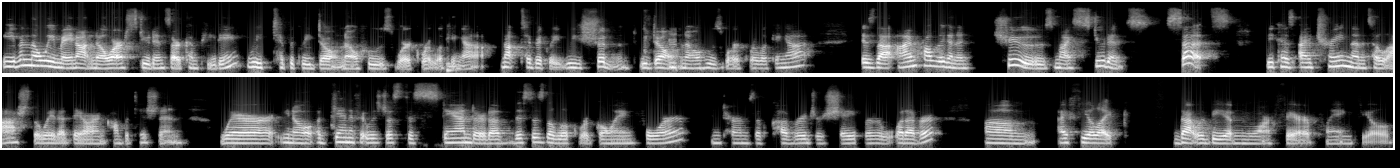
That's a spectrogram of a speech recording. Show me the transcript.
even though we may not know our students are competing, we typically don't know whose work we're looking at. Not typically, we shouldn't. We don't know whose work we're looking at. Is that I'm probably going to choose my students' sets because I train them to lash the way that they are in competition. Where, you know, again, if it was just the standard of this is the look we're going for in terms of coverage or shape or whatever, um, I feel like that would be a more fair playing field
